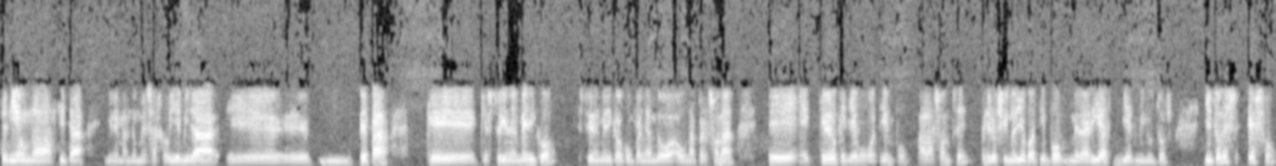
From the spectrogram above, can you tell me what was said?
tenía una cita y me mandó un mensaje, oye, mira, eh, eh, Pepa, que estoy en el médico, estoy en el médico acompañando a una persona, eh, creo que llego a tiempo, a las 11, pero si no llego a tiempo me darías 10 minutos. Y entonces eso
